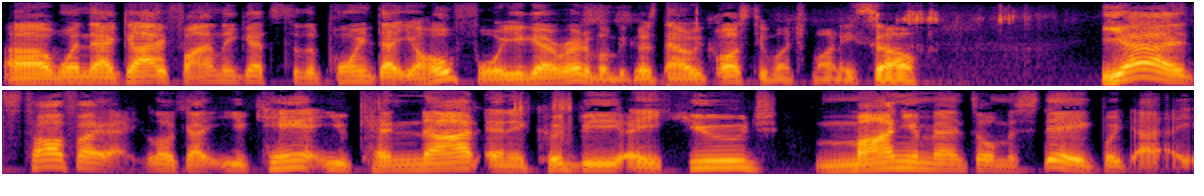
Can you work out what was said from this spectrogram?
uh, when that guy finally gets to the point that you hope for, you get rid of him because now he costs too much money. So, yeah, it's tough. I look, I, you can't, you cannot, and it could be a huge monumental mistake, but I,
